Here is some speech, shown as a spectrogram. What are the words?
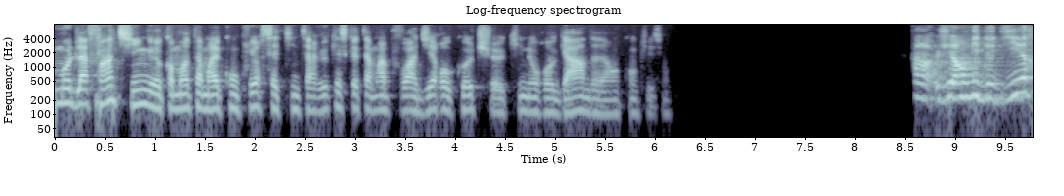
mot de la fin, Ting. Comment tu aimerais conclure cette interview? Qu'est-ce que tu aimerais pouvoir dire aux coachs euh, qui nous regardent en conclusion? Alors, j'ai envie de dire,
